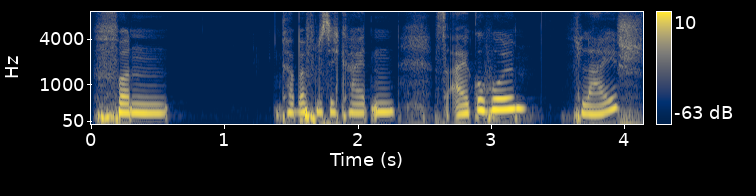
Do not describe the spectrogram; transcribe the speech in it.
von Körperflüssigkeiten ist Alkohol, Fleisch,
